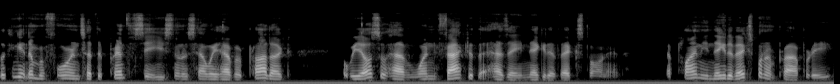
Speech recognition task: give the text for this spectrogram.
Looking at number 4 inside the parentheses, notice how we have a product, but we also have one factor that has a negative exponent applying the negative exponent property,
